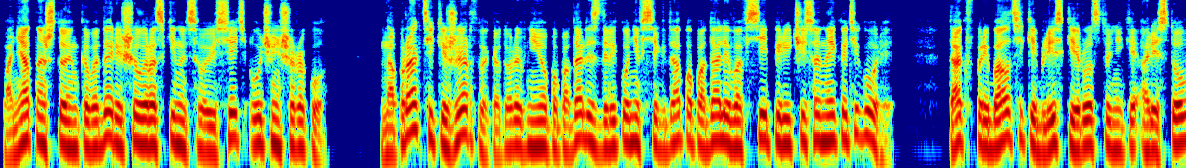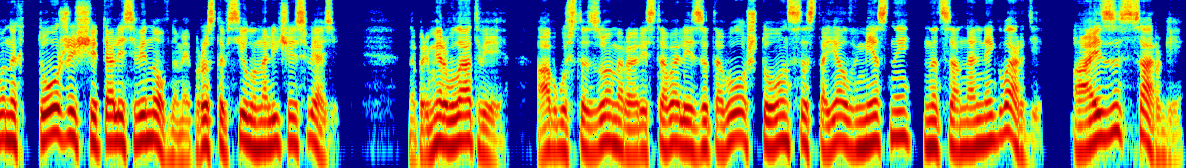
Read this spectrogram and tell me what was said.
Понятно, что НКВД решил раскинуть свою сеть очень широко. На практике жертвы, которые в нее попадались, далеко не всегда попадали во все перечисленные категории. Так в Прибалтике близкие родственники арестованных тоже считались виновными, просто в силу наличия связей. Например, в Латвии Августа Зомера арестовали из-за того, что он состоял в местной национальной гвардии — Айз Сарги.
